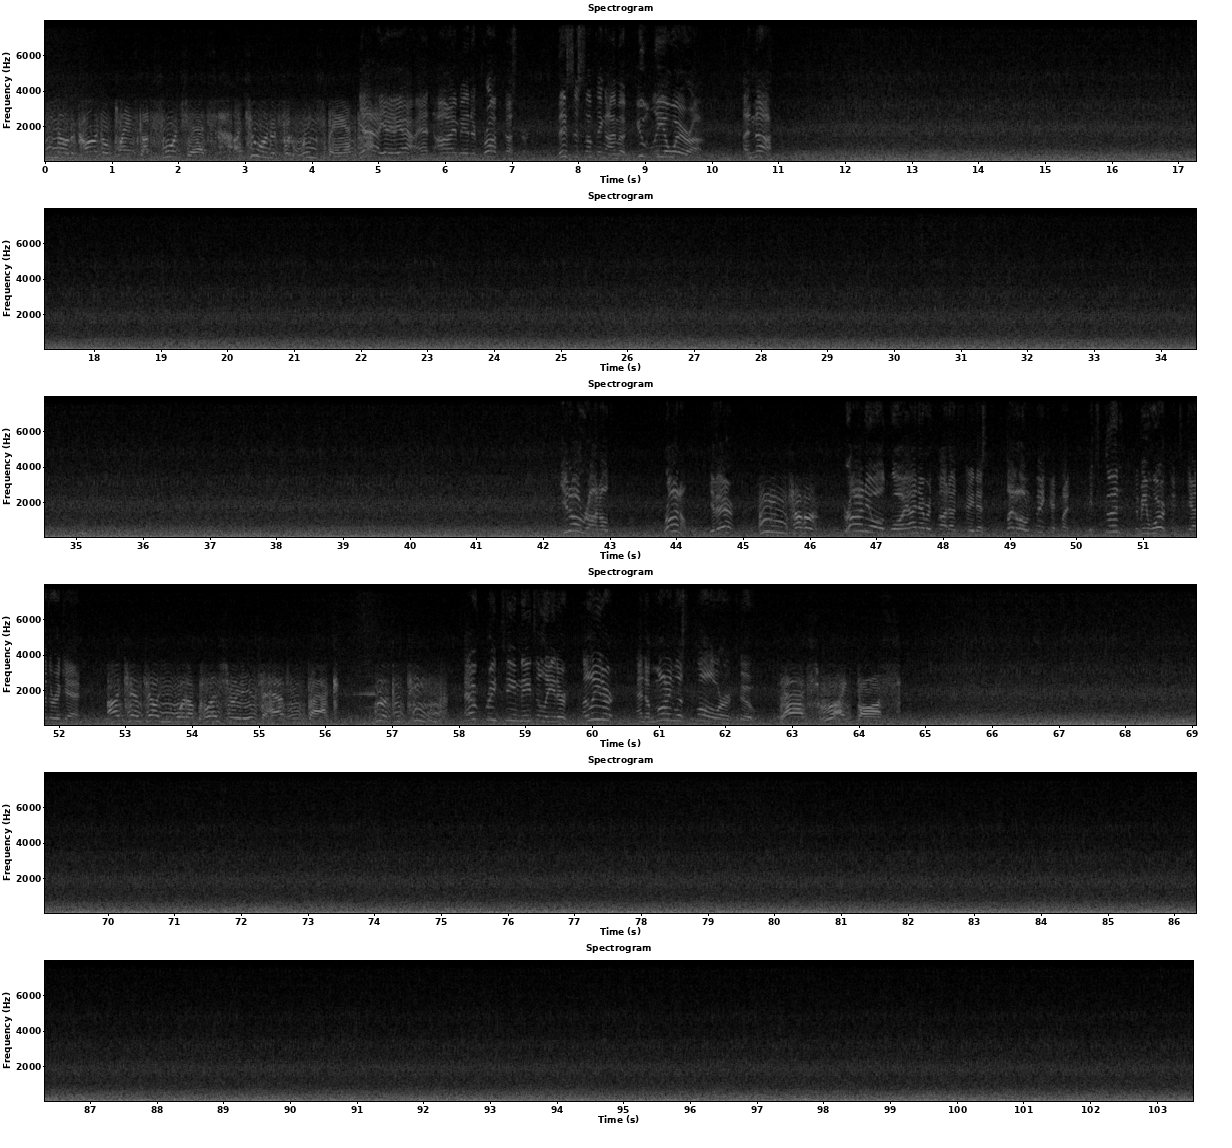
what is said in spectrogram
You know, the cargo plane's got four jets, a 200-foot wingspan. Yeah, yeah, yeah, yeah. And I'm in a crop duster. This is something I'm acutely aware of. Enough. You know, Ronald. Ronald, you there? Hmm, Trevor. Ronnie, old boy, I never thought I'd say this, let alone think it, but it's good to be working together again. I can't tell you what a pleasure it is to have you back. We're a good team. Every team needs a leader, a leader, and a mindless follower or two. That's right, boss.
